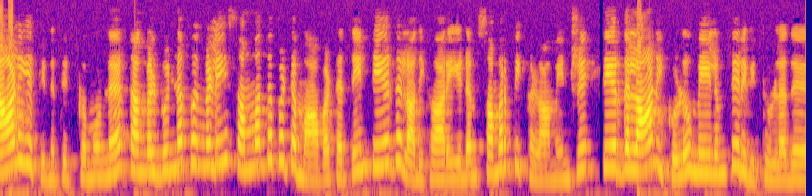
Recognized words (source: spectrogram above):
நாளைய தினத்திற்கு முன்னர் தங்கள் விண்ணப்பங்களை சம்பந்தப்பட்ட மாவட்டத்தின் தேர்தல் அதிகாரியிடம் சமர்ப்பிக்கலாம் என்று தேர்தல் ஆணைக்குழு மேலும் தெரிவித்துள்ளது.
